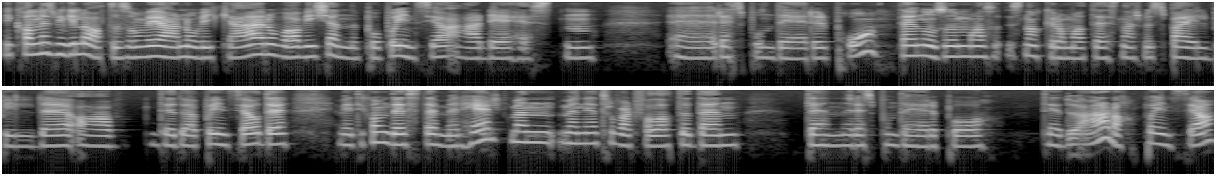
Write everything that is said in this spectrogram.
Vi kan liksom ikke late som vi er noe vi ikke er, og hva vi kjenner på på innsida, er det hesten eh, responderer på. Det er jo noen som snakker om at det er som et speilbilde av det du er på innsida, og det, jeg vet ikke om det stemmer helt, men, men jeg tror i hvert fall at den, den, responderer på det du er da, på innsida.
